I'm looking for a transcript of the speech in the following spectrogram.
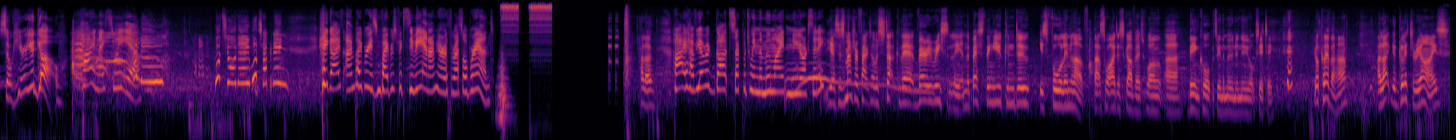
So here you go. Hi, nice to meet you. Hello. What's your name? What's happening? Hey guys, I'm Piper Reese from Piper's Picks TV, and I'm here with Russell Brand. Hello. Hi, have you ever got stuck between the moonlight and New York City? Yes, as a matter of fact, I was stuck there very recently, and the best thing you can do is fall in love. That's what I discovered while uh, being caught between the moon and New York City. You're clever, huh? I like your glittery eyes.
